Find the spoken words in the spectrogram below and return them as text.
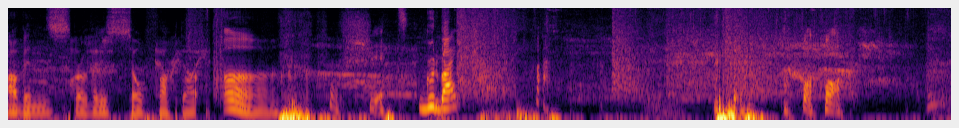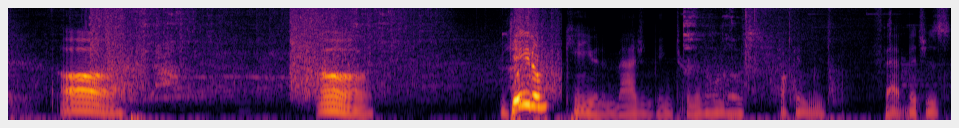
ovens. Bro, that is so fucked up. Uh. oh, shit. Goodbye. oh. Uh. Gate him! Can't even imagine being turned into one of those fucking fat bitches.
